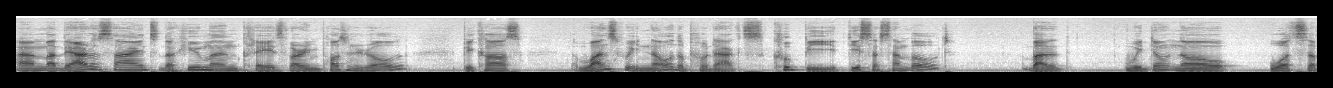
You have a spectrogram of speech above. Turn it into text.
Um, but the other side, the human plays very important role because once we know the products could be disassembled, but we don't know what's the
